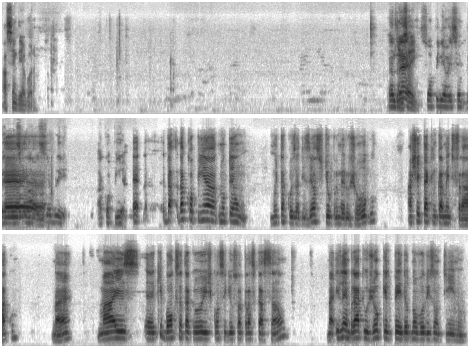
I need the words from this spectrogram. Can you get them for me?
acender agora. André, é sua opinião aí sobre é... sobre a Copinha. É, da, da Copinha não tenho muita coisa a dizer. Eu assisti o primeiro jogo, achei tecnicamente fraco, né? Mas é, que bom que Santa Cruz conseguiu sua classificação. Né? E lembrar que o jogo que ele perdeu do Novo Horizontino,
